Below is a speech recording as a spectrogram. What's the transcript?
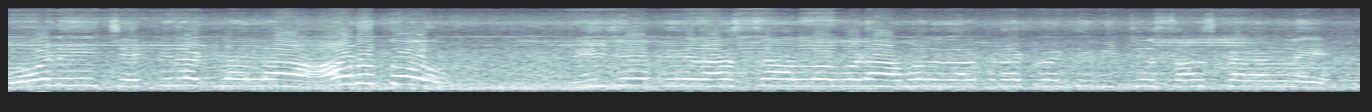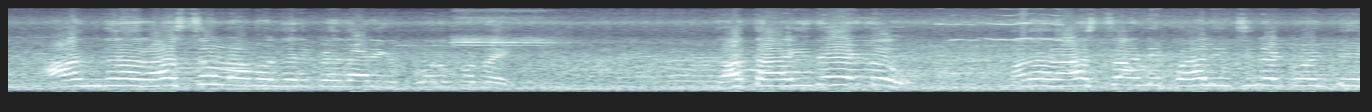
మోడీ చెప్పినట్లల్లా ఆడుతూ బీజేపీ రాష్ట్రాల్లో కూడా అమలు జరిపినటువంటి విద్యుత్ సంస్కరణల్ని ఆంధ్ర రాష్ట్రంలో అమలు జరిపేదానికి కోరుకున్నాయి గత ఐదేళ్ళు మన రాష్ట్రాన్ని పాలించినటువంటి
